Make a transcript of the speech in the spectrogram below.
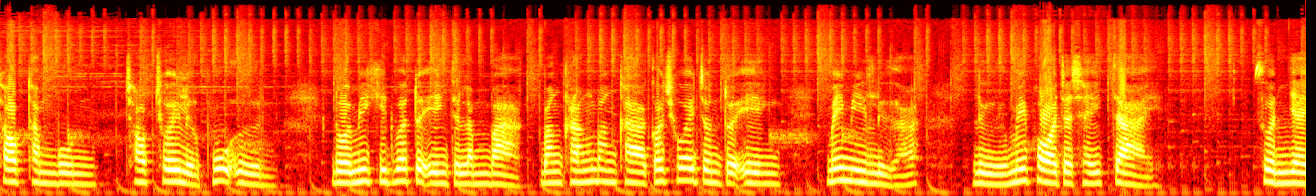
ชอบทำบุญ ชอบช่วยเหลือผู้อื่น โดยไม่คิดว่าตัวเองจะลำบาก บางครั้งบางคาก็ช่วยจนตัวเองไม่มีเหลือ หรือไม่พอจะใช้จ่าย ส่วนใหญ่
